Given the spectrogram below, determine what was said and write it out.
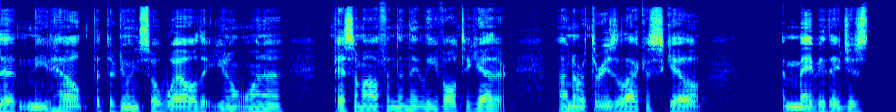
that need help, but they're doing so well that you don't want to piss them off and then they leave altogether. Uh, number three is a lack of skill. Maybe they just,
